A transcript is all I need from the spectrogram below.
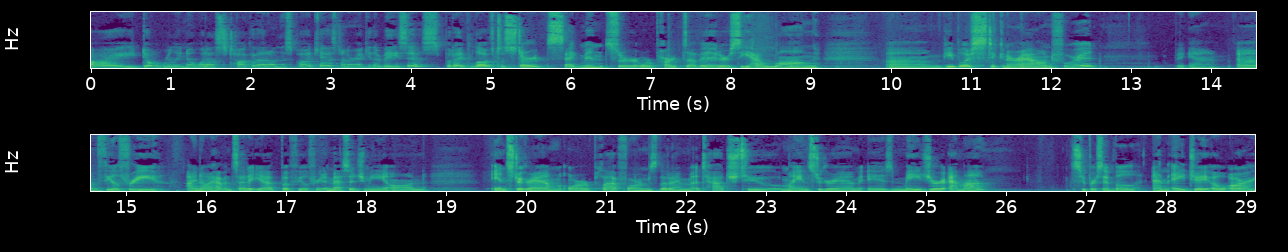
I don't really know what else to talk about on this podcast on a regular basis, but I'd love to start segments or, or parts of it or see how long um, people are sticking around for it. But yeah, um, feel free. I know I haven't said it yet, but feel free to message me on Instagram or platforms that I'm attached to. My Instagram is Major Emma Super simple M A J O R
